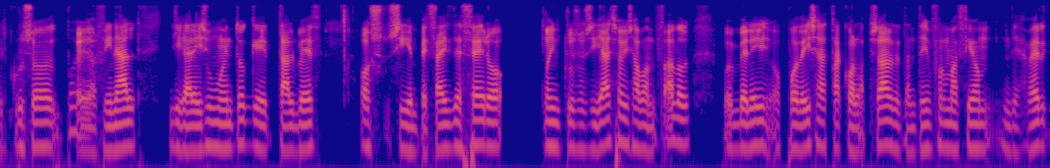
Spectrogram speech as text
el curso, pues al final llegaréis un momento que tal vez os, si empezáis de cero o incluso si ya sois avanzados, pues veréis, os podéis hasta colapsar de tanta información, de a ver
